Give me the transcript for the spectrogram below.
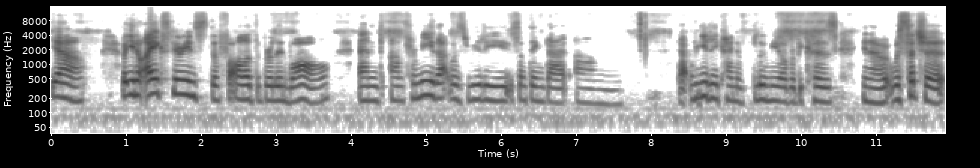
yeah. But you know, I experienced the fall of the Berlin Wall, and um, for me, that was really something that um, that really kind of blew me over because you know it was such a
